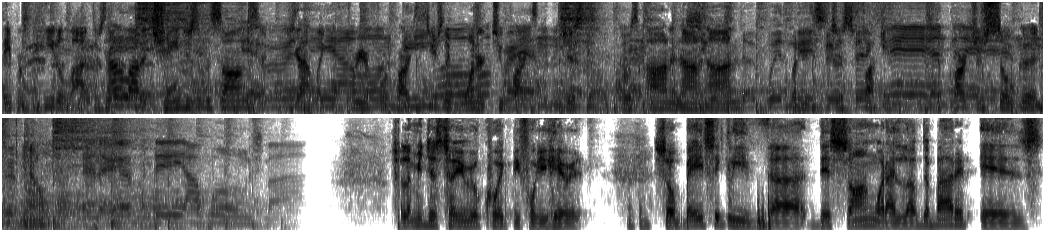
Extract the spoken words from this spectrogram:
they repeat a lot. There's not a lot of changes in the songs. It's not like three or four parts. It's usually one or two parts, and it just goes on and on and on. But it's just fucking. The parts are so good, you know. And every day I wanna smile. So let me just tell you real quick before you hear it. Okay. So basically, the this song, what I loved about it is,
